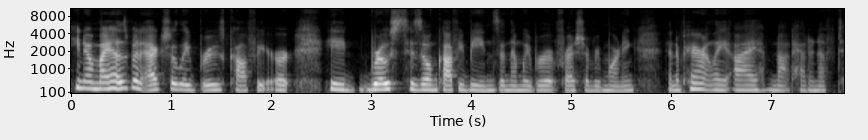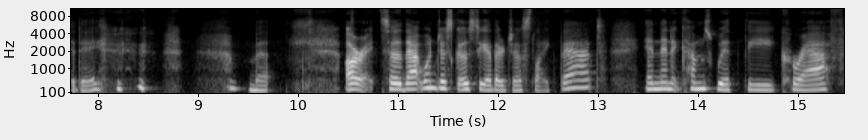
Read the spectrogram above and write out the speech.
You know, my husband actually brews coffee or he roasts his own coffee beans and then we brew it fresh every morning. And apparently I have not had enough today. but all right, so that one just goes together just like that. And then it comes with the carafe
